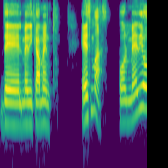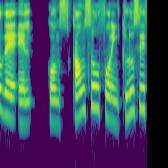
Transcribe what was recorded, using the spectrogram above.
del medicamento. Es más, por medio del Council for Inclusive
